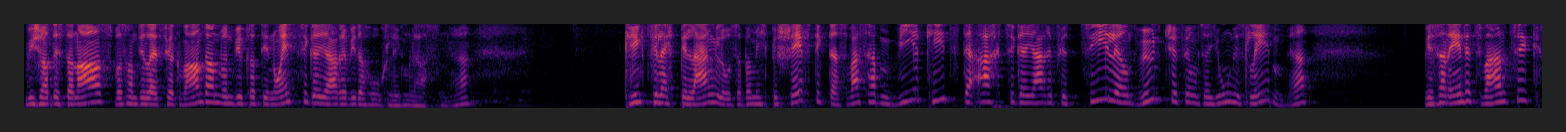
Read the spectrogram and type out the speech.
Wie schaut es dann aus? Was haben die Leute für Gewand an, wenn wir gerade die 90er Jahre wieder hochleben lassen? Ja? Klingt vielleicht belanglos, aber mich beschäftigt das. Was haben wir Kids der 80er Jahre für Ziele und Wünsche für unser junges Leben? Ja? Wir sind Ende 20,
